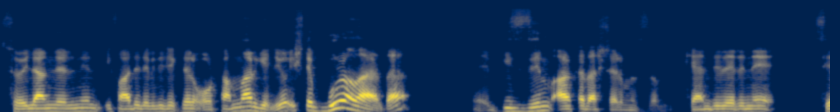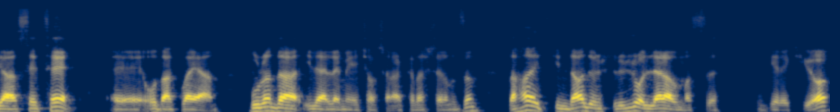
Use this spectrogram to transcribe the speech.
söylemlerinin ifade edebilecekleri ortamlar geliyor. İşte buralarda e, bizim arkadaşlarımızın kendilerini siyasete e, odaklayan, burada ilerlemeye çalışan arkadaşlarımızın daha etkin, daha dönüştürücü roller alması gerekiyor.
